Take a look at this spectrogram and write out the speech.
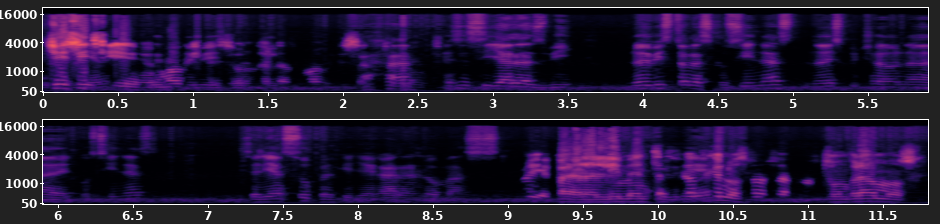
sí, sí, sí, móviles, son de las móviles. Ajá, esas sí ya las vi. No he visto las cocinas, no he escuchado nada de cocinas. Sería súper que llegaran lo más. Oye, para la alimentación que nosotros acostumbramos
